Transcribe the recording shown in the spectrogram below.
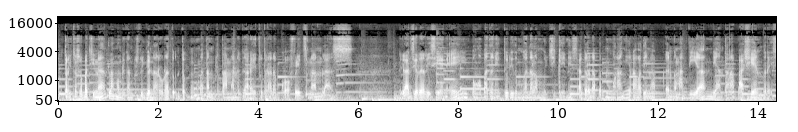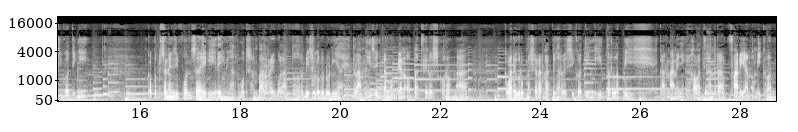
Otoritas obat Cina telah memberikan persetujuan darurat untuk pengobatan pertama negara itu terhadap COVID-19. Dilansir dari CNA, pengobatan itu ditemukan dalam uji klinis agar dapat mengurangi rawat inap dan kematian di antara pasien beresiko tinggi. Keputusan ini pun seiring dengan keputusan para regulator di seluruh dunia yang telah mengizinkan pemberian obat virus corona kepada grup masyarakat dengan risiko tinggi terlebih karena adanya kekhawatiran terhadap varian Omicron.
